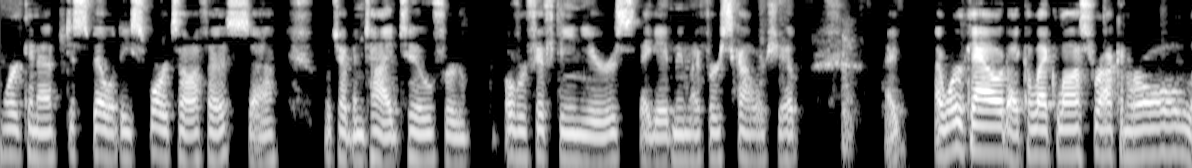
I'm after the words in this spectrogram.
work in a disability sports office, uh, which I've been tied to for over 15 years. They gave me my first scholarship. I, I work out, I collect lost rock and roll,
